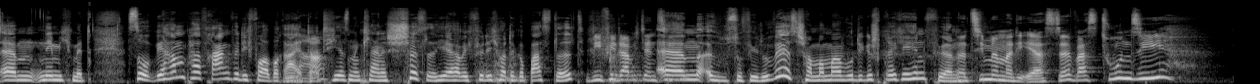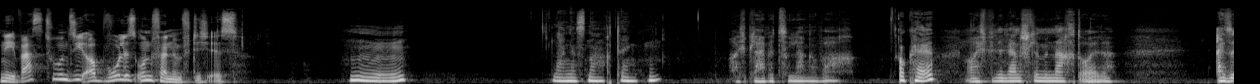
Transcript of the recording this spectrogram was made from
Ähm, Nehme ich mit. So, wir haben ein paar Fragen für dich vorbereitet. Ja. Hier ist eine kleine Schüssel. Hier habe ich für dich heute gebastelt. Wie viel darf ich denn ziehen? Ähm, äh, so viel du willst. Schauen wir mal, wo die Gespräche hinführen. Dann ziehen wir mal die erste. Was tun Sie? Nee, was tun Sie, obwohl es unvernünftig ist? Langes Nachdenken. Oh, ich bleibe zu lange wach. Okay. Oh, ich bin eine ganz schlimme Nachteule. Also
